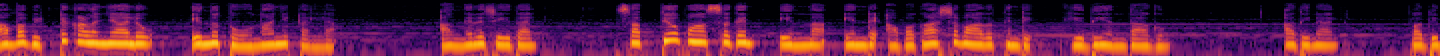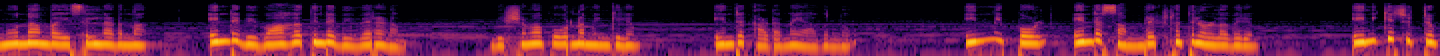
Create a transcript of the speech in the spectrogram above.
അവ വിട്ടുകളഞ്ഞാലോ എന്ന് തോന്നാഞ്ഞിട്ടല്ല. അങ്ങനെ ചെയ്താൽ സത്യോപാസകൻ എന്ന എന്റെ അവകാശവാദത്തിന്റെ ഗതി എന്താകും? അതിനാൽ പതിമൂന്നാം വയസ്സിൽ നടന്ന എന്റെ വിവാഹത്തിന്റെ വിവരണം വിഷമപൂർണമെങ്കിലും എന്റെ കടമയാകുന്നു. ഇന്നിപ്പോൾ എന്റെ സംരക്ഷണത്തിലുള്ളവരും എനിക്ക് ചുറ്റും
